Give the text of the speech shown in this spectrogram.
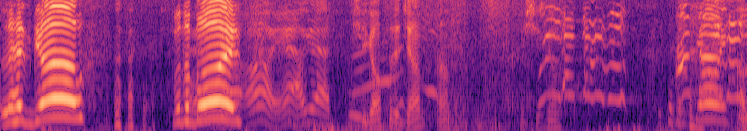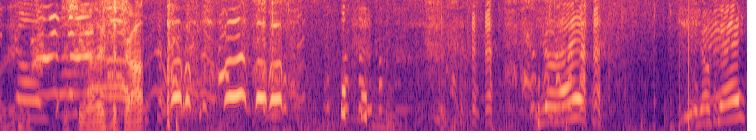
Let's go for the boys. Oh yeah, look at that. She going for the jump? Oh, here she's going. Going, Oh, this is. Does she know there's a drop? You alright? You okay?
